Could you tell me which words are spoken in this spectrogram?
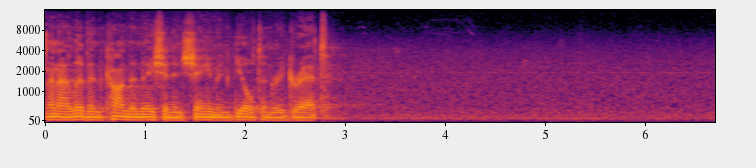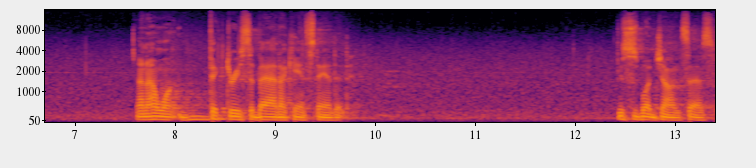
And I live in condemnation and shame and guilt and regret. And I want victory so bad I can't stand it. This is what John says.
